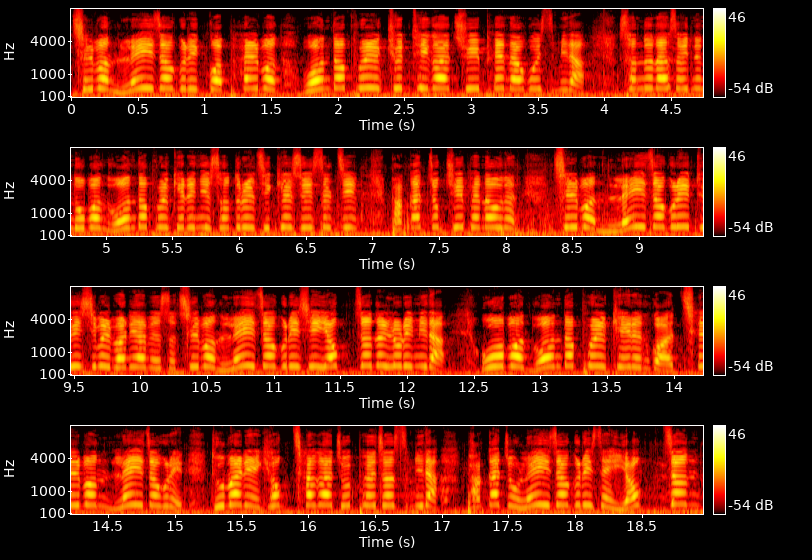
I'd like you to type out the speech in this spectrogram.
7번 레이저 그립과 8번 원더풀 큐티가 주입해 나오고 있습니다. 선두 나서 있는 5번 원더풀 케이렌이 선두를 지킬 수 있을지 바깥쪽 주입해 나오는 7번 레이저 그립 뒤심을 발휘하면서 7번 레이저 그릿이 역전을 노립니다. 5번 원더풀 케이렌과 7번 레이저 그릿 두 마리의 격차가 좁혀졌습니다. 바깥쪽 레이저 그릿의 역전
